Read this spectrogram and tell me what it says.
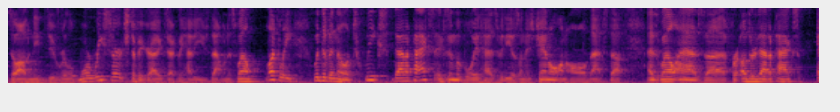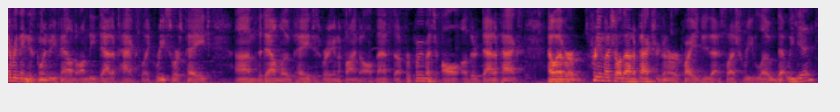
So I would need to do a little more research to figure out exactly how to use that one as well. Luckily, with the Vanilla Tweaks data packs, Xisumavoid has videos on his channel on all of that stuff, as well as uh, for other data packs, everything is going to be found on the data packs like resource page. Um, the download page is where you're going to find all of that stuff for pretty much all other data packs. However, pretty much all data packs are going to require you to do that slash reload that we did,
